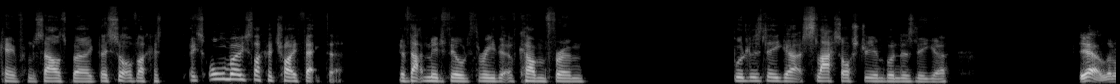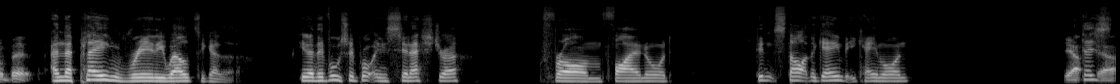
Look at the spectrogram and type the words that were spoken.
came from Salzburg. They're sort of like a it's almost like a trifecta of that midfield three that have come from Bundesliga slash Austrian Bundesliga. Yeah, a little bit. And they're playing really well together. You know, they've also brought in Sinisterra from Feyenoord. Didn't start the game, but he came on. Yeah, there's, yeah.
